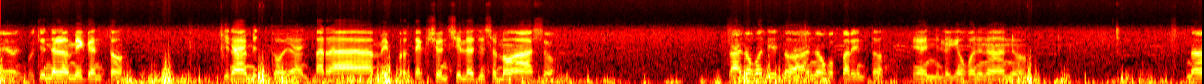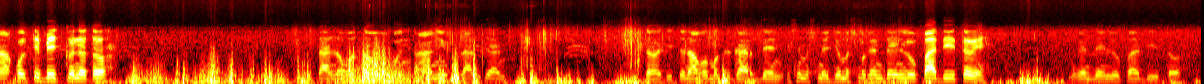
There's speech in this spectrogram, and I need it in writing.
ayun, buti na lang may ganito. Ginamit ko yan para may protection sila dun sa mga aso. Plano ko dito, ano ko pa rin to. Yan, nilagyan ko na ng ano. Na cultivate ko na to. Plano ko to kung ano yung plant yan. Dito, dito na ako mag-garden. Kasi mas medyo mas maganda yung lupa dito eh. Maganda yung lupa dito.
